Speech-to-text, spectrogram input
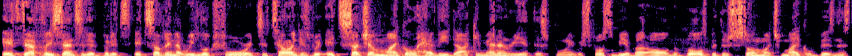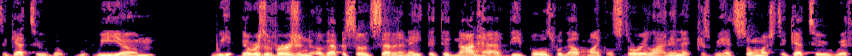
it's definitely sensitive, but it's it's something that we look forward to telling because it's such a Michael heavy documentary at this point. We're supposed to be about all the Bulls, but there's so much Michael business to get to. But we um we there was a version of episode seven and eight that did not have the Bulls without Michael storyline in it because we had so much to get to with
